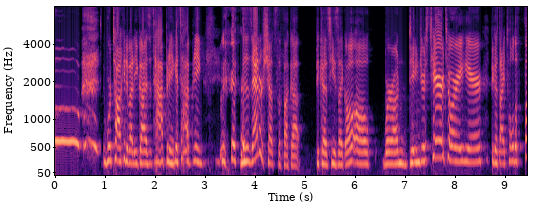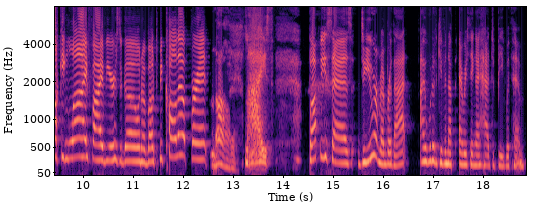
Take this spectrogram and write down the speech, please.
We're talking about it, you guys. It's happening. It's happening. the Xander shuts the fuck up because he's like, oh, oh, we're on dangerous territory here because I told a fucking lie five years ago and I'm about to be called out for it. Lies. Lies. Buffy says, Do you remember that? I would have given up everything I had to be with him.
